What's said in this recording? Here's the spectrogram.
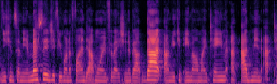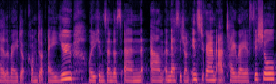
You can send me a message if you want to find out more information about that. Um, you can email my team at admin at taylorray.com.au or you can send us an, um, a message on Instagram at tayrayofficial.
